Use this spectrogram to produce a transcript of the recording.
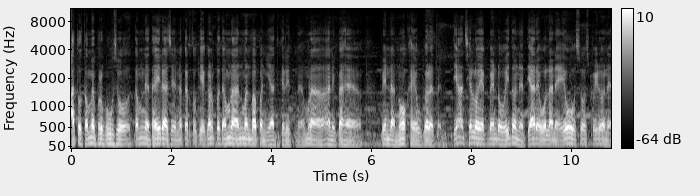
આ તો તમે પ્રભુ છો, તમને ધૈર્યા છે, નકર તો કે ગણપતિ હમણાં હનુમાન બાપાને યાદ કરી ને, હમણાં આની પાસે પેંડા ન ખાય એવું કરે ત્યાં છેલ્લો એક પેંડો વધ્યો ને, ત્યારે ઓલાને એવો સોસ પડ્યો ને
